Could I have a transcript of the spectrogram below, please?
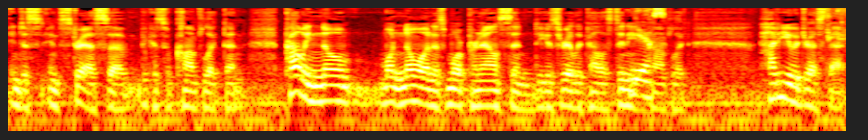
in just in stress uh, because of conflict, and probably no one, no one is more pronounced than the Israeli-Palestinian yes. conflict. How do you address that?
